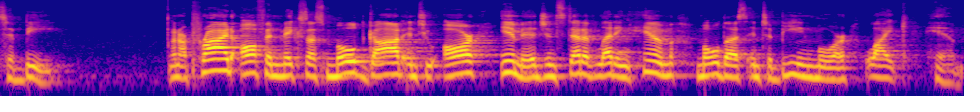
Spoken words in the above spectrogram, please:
to be. And our pride often makes us mold God into our image instead of letting Him mold us into being more like Him.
